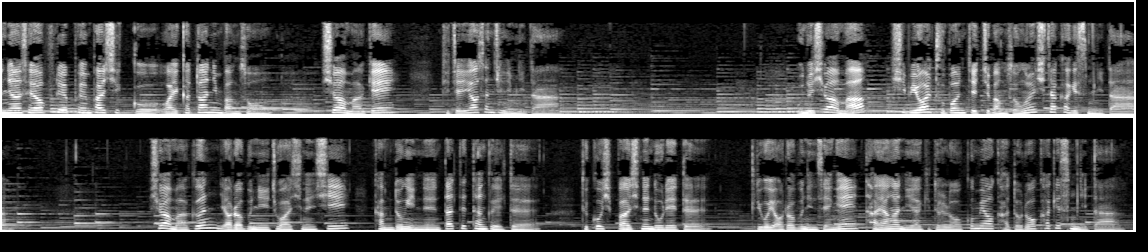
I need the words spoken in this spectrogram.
안녕하세요. 프리FM 89 와이카토 한인 방송 시와 음악의 DJ 허선진입니다. 오늘 시와 음악 12월 두 번째 주 방송을 시작하겠습니다. 시와 음악은 여러분이 좋아하시는 시, 감동이 있는 따뜻한 글들, 듣고 싶어 하시는 노래들, 그리고 여러분 인생의 다양한 이야기들로 꾸며 가도록 하겠습니다.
